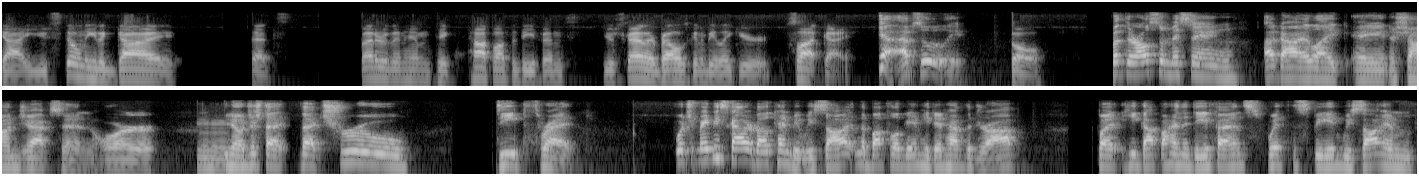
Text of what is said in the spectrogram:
guy. You still need a guy that's better than him. Take top off the defense. Your Skyler Bell is going to be like your slot guy. Yeah, absolutely. So, but they're also missing a guy like a DeSean Jackson or mm-hmm. you know just that that true deep threat, which maybe Skyler Bell can be. We saw it in the Buffalo game. He did have the drop, but he got behind the defense with the speed. We saw him.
